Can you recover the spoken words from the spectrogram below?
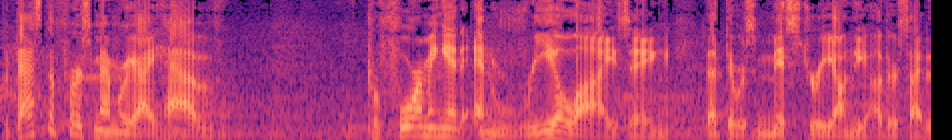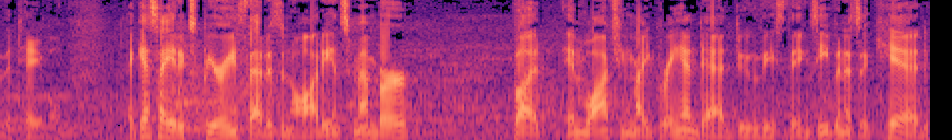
But that's the first memory I have performing it and realizing that there was mystery on the other side of the table. I guess I had experienced that as an audience member, but in watching my granddad do these things, even as a kid,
